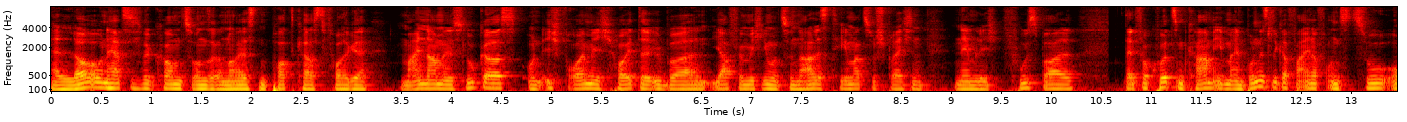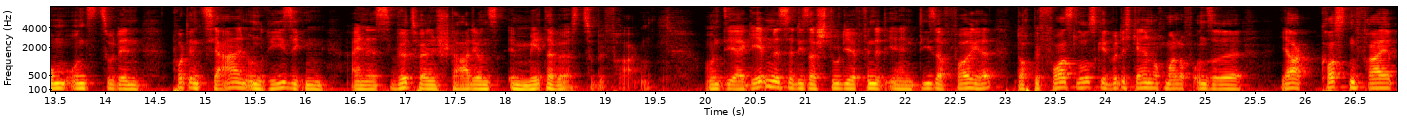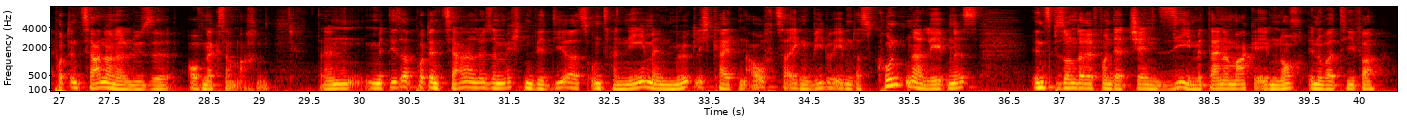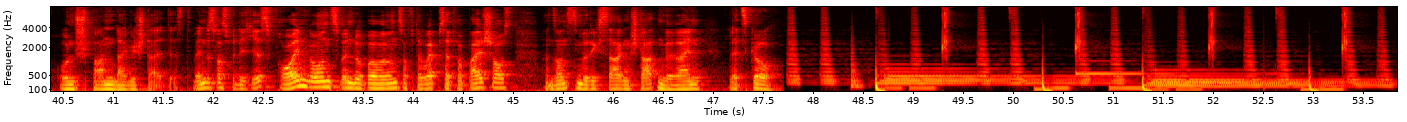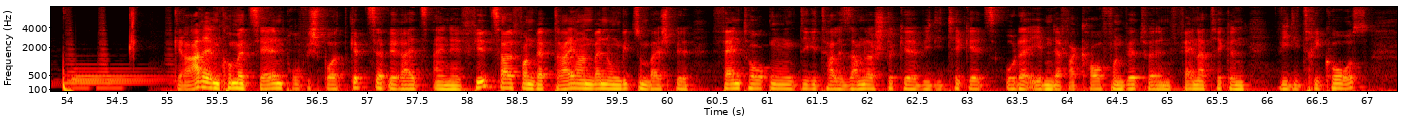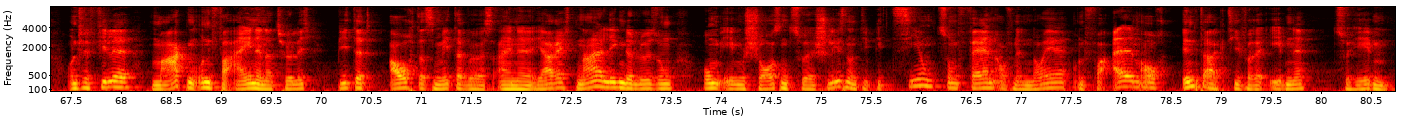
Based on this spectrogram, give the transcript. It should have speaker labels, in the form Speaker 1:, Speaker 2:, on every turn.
Speaker 1: Hallo und herzlich willkommen zu unserer neuesten Podcast-Folge. Mein Name ist Lukas und ich freue mich heute über ein ja für mich emotionales Thema zu sprechen, nämlich Fußball. Denn vor kurzem kam eben ein Bundesliga-Verein auf uns zu, um uns zu den Potenzialen und Risiken eines virtuellen Stadions im Metaverse zu befragen. Und die Ergebnisse dieser Studie findet ihr in dieser Folge. Doch bevor es losgeht, würde ich gerne nochmal auf unsere ja, kostenfreie Potenzialanalyse aufmerksam machen. Denn mit dieser Potenzialanalyse möchten wir dir als Unternehmen Möglichkeiten aufzeigen, wie du eben das Kundenerlebnis, insbesondere von der Gen Z, mit deiner Marke eben noch innovativer und spannender gestaltest. Wenn das was für dich ist, freuen wir uns, wenn du bei uns auf der Website vorbeischaust. Ansonsten würde ich sagen, starten wir rein. Let's go! Gerade im kommerziellen Profisport gibt es ja bereits eine Vielzahl von Web3-Anwendungen, wie zum Beispiel Fan-Token, digitale Sammlerstücke wie die Tickets oder eben der Verkauf von virtuellen Fanartikeln wie die Trikots. Und für viele Marken und Vereine natürlich bietet auch das Metaverse eine ja recht naheliegende Lösung, um eben Chancen zu erschließen und die Beziehung zum Fan auf eine neue und vor allem auch interaktivere Ebene zu heben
